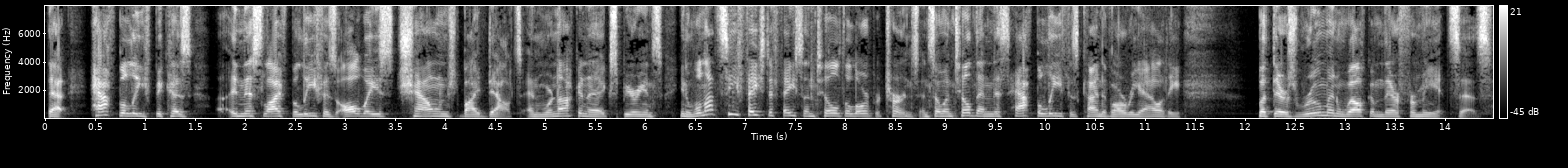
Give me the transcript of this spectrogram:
that half belief, because in this life, belief is always challenged by doubts, and we're not going to experience, you know, we'll not see face to face until the Lord returns. And so until then, this half belief is kind of our reality. But there's room and welcome there for me, it says.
